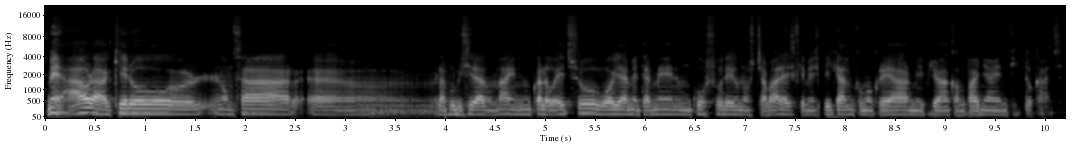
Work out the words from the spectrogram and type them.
Mira, ahora quiero lanzar eh, la publicidad online, nunca lo he hecho, voy a meterme en un curso de unos chavales que me explican cómo crear mi primera campaña en TikTok Ads.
